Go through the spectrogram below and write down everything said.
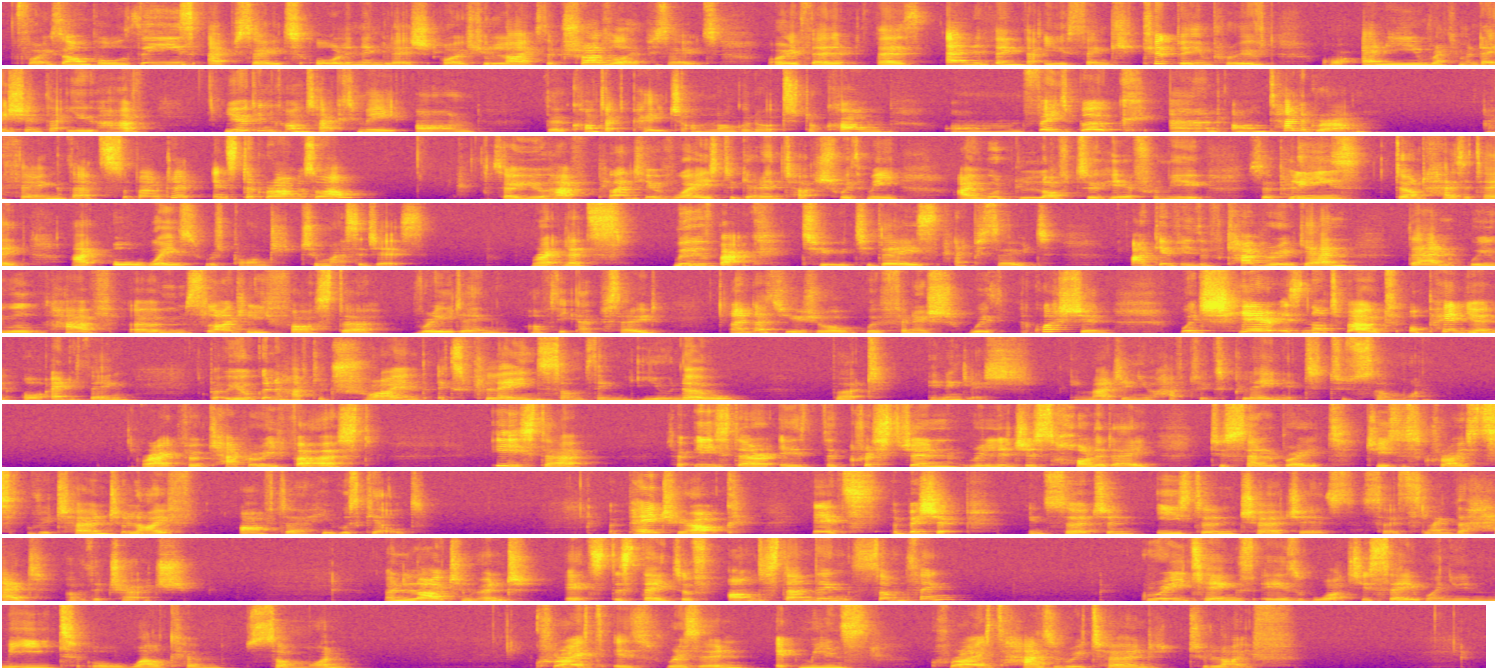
for example, these episodes all in English, or if you like the travel episodes, or if there, there's anything that you think could be improved, or any recommendation that you have, you can contact me on the contact page on longonaut.com, on Facebook, and on Telegram. I think that's about it. Instagram as well. So you have plenty of ways to get in touch with me I would love to hear from you, so please don't hesitate. I always respond to messages. Right, let's move back to today's episode. I give you the vocabulary again, then we will have um, slightly faster reading of the episode. And as usual, we finish with a question, which here is not about opinion or anything, but you're going to have to try and explain something you know, but in English. Imagine you have to explain it to someone. Right, vocabulary first. Easter. So, Easter is the Christian religious holiday to celebrate Jesus Christ's return to life after he was killed. A patriarch, it's a bishop in certain Eastern churches, so it's like the head of the church. Enlightenment it's the state of understanding something. Greetings is what you say when you meet or welcome someone. Christ is risen, it means Christ has returned to life.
